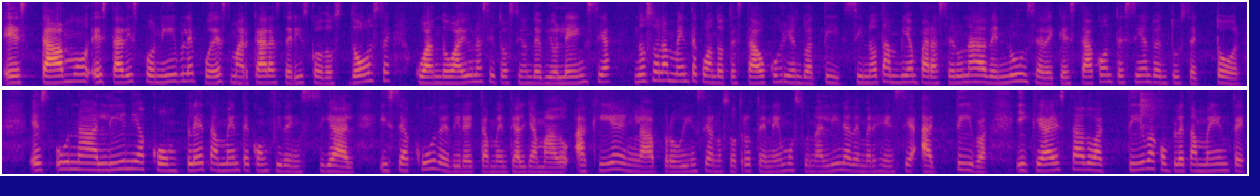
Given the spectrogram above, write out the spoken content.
Estamos, está disponible, puedes marcar asterisco 212 cuando hay una situación de violencia, no solamente cuando te está ocurriendo a ti, sino también para hacer una denuncia de que está aconteciendo en tu sector. Es una línea completamente confidencial y se acude directamente al llamado. Aquí en la provincia nosotros tenemos una línea de emergencia activa y que ha estado activa completamente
